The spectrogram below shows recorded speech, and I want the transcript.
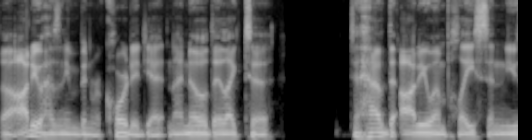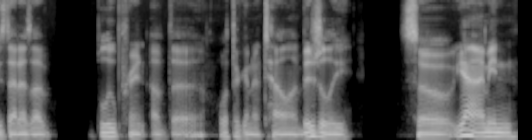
the audio hasn't even been recorded yet. And i know they like to to have the audio in place and use that as a blueprint of the what they're going to tell and visually. So yeah i mean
